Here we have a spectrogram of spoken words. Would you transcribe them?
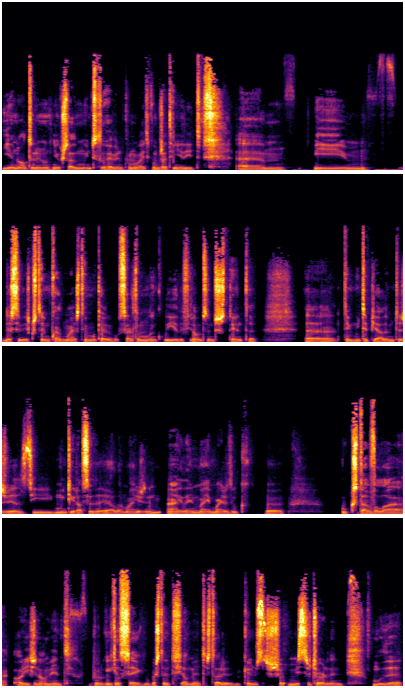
E eu na altura não tinha gostado muito do Heaven Can Wait, como já tinha dito. Ahm, e desta vez gostei um bocado mais. Tem uma certa melancolia do final dos anos 70. Ah, tem muita piada muitas vezes e muito graças a ela, mais a Elaine May, mais do que ah, o que estava lá originalmente, porque aquilo segue bastante fielmente a história de Mr. Jordan muda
